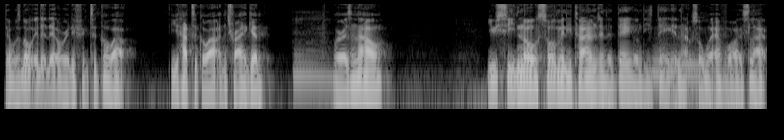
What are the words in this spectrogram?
there was no internet or anything to go out. You had to go out and try again. Mm. Whereas now, you see no so many times in a day on these dating apps or whatever. It's like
